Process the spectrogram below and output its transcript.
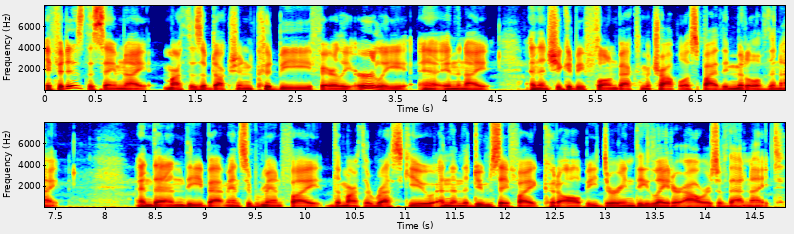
If it is the same night, Martha's abduction could be fairly early uh, in the night, and then she could be flown back to Metropolis by the middle of the night. And then the Batman Superman fight, the Martha rescue, and then the Doomsday fight could all be during the later hours of that night.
